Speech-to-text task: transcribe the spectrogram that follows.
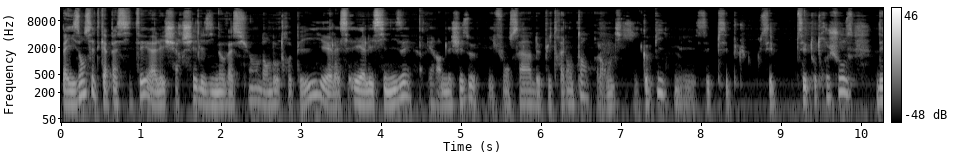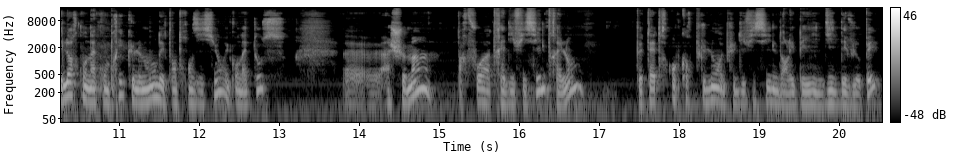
Ben, ils ont cette capacité à aller chercher les innovations dans d'autres pays et à, les, et à les cyniser, à les ramener chez eux. Ils font ça depuis très longtemps. Alors on dit qu'ils copient, mais c'est plus c'est autre chose. Dès lors qu'on a compris que le monde est en transition et qu'on a tous euh, un chemin, parfois très difficile, très long, peut-être encore plus long et plus difficile dans les pays dits développés,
